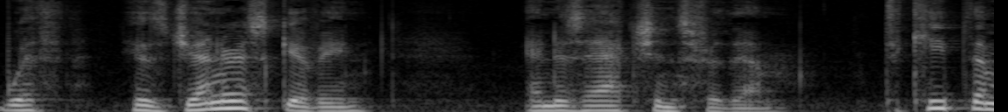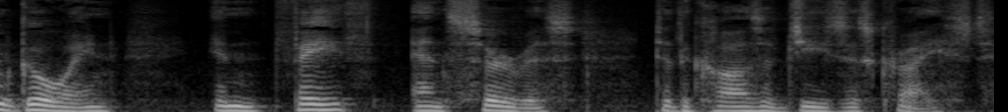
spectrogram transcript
with his generous giving and his actions for them to keep them going in faith and service to the cause of Jesus Christ.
